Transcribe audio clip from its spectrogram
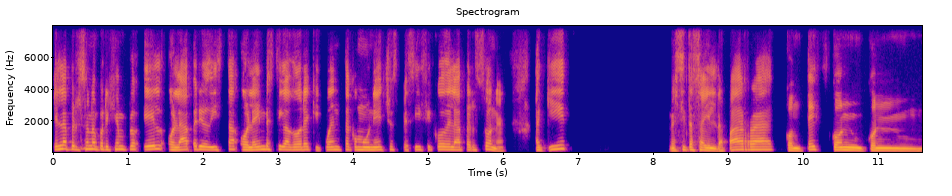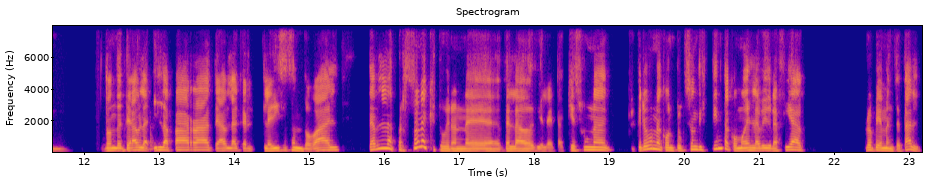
es la persona, por ejemplo, él o la periodista o la investigadora que cuenta como un hecho específico de la persona. Aquí necesitas a Hilda Parra, con, con, con donde te habla Hilda Parra, te habla Clarice Sandoval, te hablan las personas que estuvieron del lado de Violeta, que es una, que creo una construcción distinta como es la biografía propiamente tal.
